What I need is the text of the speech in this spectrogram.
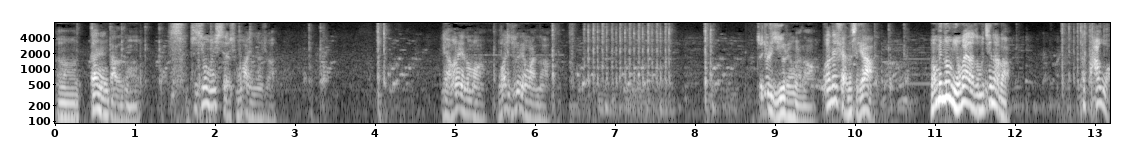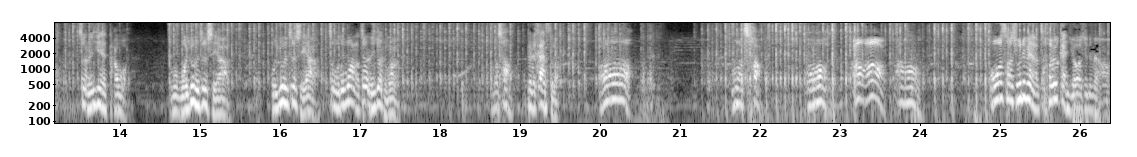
嗯，单人打的怎么？这英文写的什么玩意？这是两个人的吗？我一个人玩的。这就是一个人玩的。刚才选的谁呀？我没弄明白了，怎么进来了？他打我，这人进来打我。我我用的这是谁啊？我用的这是谁啊？这我都忘了，这人叫什么？我操，被他干死了！哦，我操，哦，哦哦哦，我操，兄弟们，这好有感觉啊，兄弟们啊！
